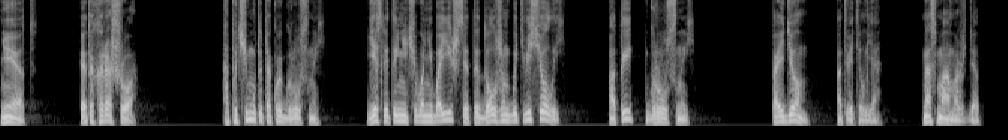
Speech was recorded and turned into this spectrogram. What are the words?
Нет, это хорошо. А почему ты такой грустный? Если ты ничего не боишься, ты должен быть веселый. А ты грустный. «Пойдем», — ответил я. «Нас мама ждет».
